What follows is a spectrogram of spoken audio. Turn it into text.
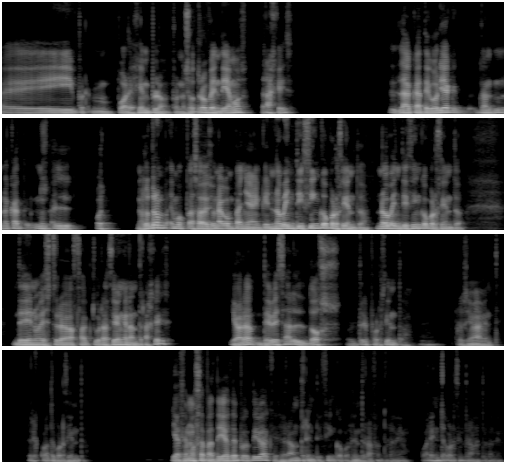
eh, y por, ejemplo, pues nosotros vendíamos trajes la categoría, el Nosotros hemos pasado de una compañía en que el 95%, 95% de nuestra facturación eran trajes y ahora debe estar el 2 o el 3% aproximadamente, 3-4%. Y hacemos zapatillas deportivas que será un 35% de la facturación, 40% de la facturación.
